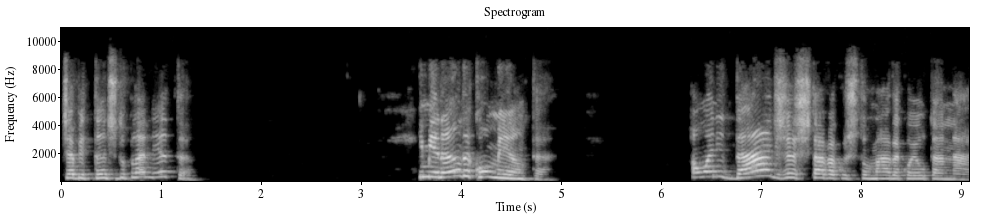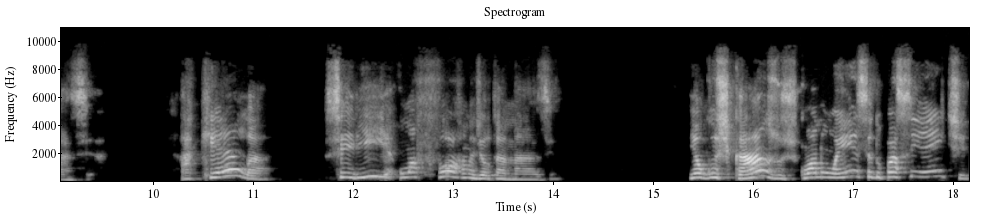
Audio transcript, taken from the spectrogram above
de habitantes do planeta. E Miranda comenta a humanidade já estava acostumada com a eutanásia. Aquela seria uma forma de eutanásia. Em alguns casos, com a anuência do paciente,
